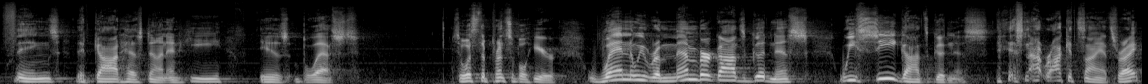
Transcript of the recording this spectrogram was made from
things that God has done, and he is blessed. So, what's the principle here? When we remember God's goodness, we see God's goodness. It's not rocket science, right?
